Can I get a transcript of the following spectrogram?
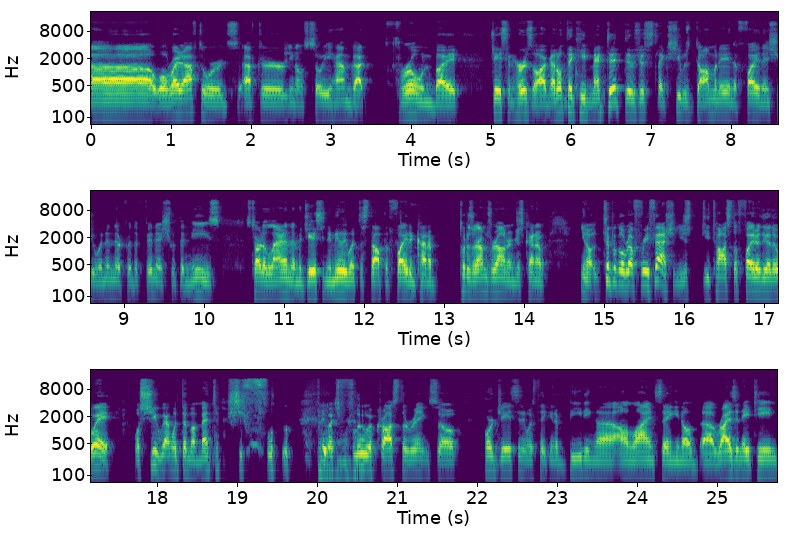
Uh, well, right afterwards, after you know, Seo Hee Ham got thrown by Jason Herzog. I don't think he meant it. It was just like she was dominating the fight, and then she went in there for the finish with the knees, started landing them, and Jason immediately went to stop the fight and kind of put his arms around her and just kind of, you know, typical referee fashion. You just you toss the fighter the other way. Well, she went with the momentum. She flew, pretty much flew across the ring. So poor Jason was taking a beating uh, online, saying, you know, uh, Rizin 18,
